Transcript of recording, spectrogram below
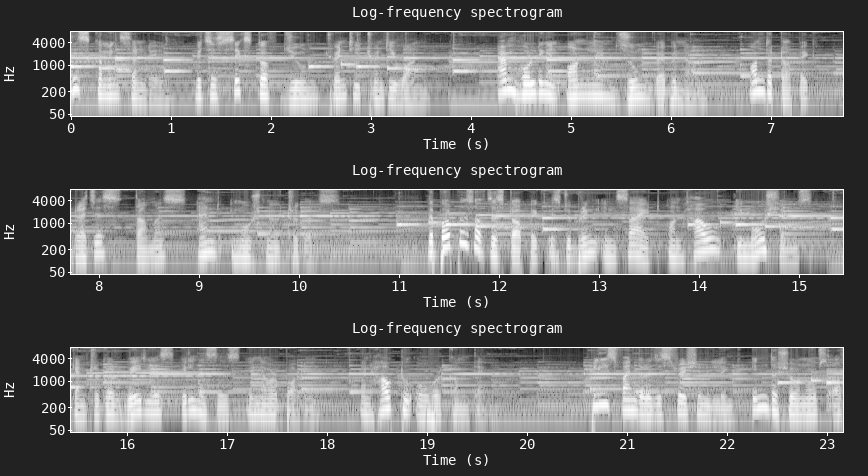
This coming Sunday, which is 6th of June 2021, I'm holding an online Zoom webinar on the topic Rajas, Tamas, and emotional triggers. The purpose of this topic is to bring insight on how emotions can trigger various illnesses in our body and how to overcome them. Please find the registration link in the show notes of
